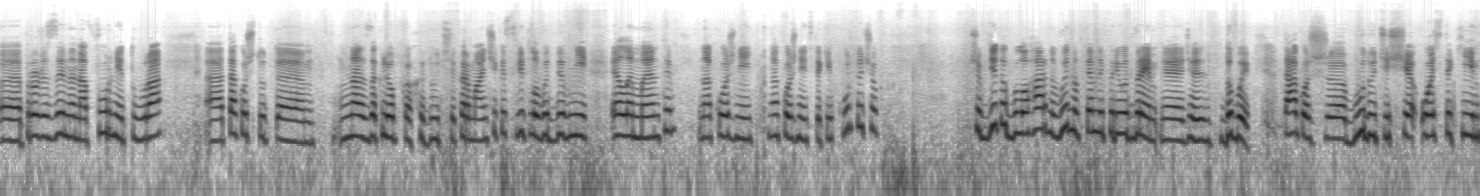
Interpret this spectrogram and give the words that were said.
е, прорезинена фурнітура. Е, Також тут е, на закльопках йдуть карманчики, світловидбивні елементи на кожній, на кожній з таких курточок. Щоб діток було гарно видно в темний період е, е, доби. Також е, будуть ще ось такі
